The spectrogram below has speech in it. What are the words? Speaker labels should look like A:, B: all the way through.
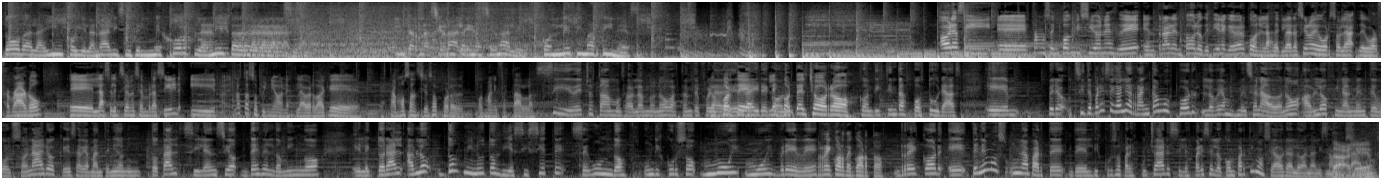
A: Toda la info y el análisis del mejor planeta, de la, galaxia.
B: Internacionales.
A: Internacionales. Con Leti Martínez.
C: Ahora sí, eh, estamos en condiciones de entrar en todo lo que tiene que ver con las declaraciones de, Borsola, de Bolsonaro, eh, las elecciones en Brasil y nuestras opiniones. La verdad que estamos ansiosos por, por manifestarlas.
D: Sí, de hecho estábamos hablando no bastante fuera
C: corté,
D: del aire
C: les
D: con,
C: corté el chorro.
D: con distintas posturas. Eh, pero si te parece, Gali, arrancamos por, lo habíamos mencionado, ¿no? Habló finalmente Bolsonaro, que se había mantenido en un total silencio desde el domingo electoral. Habló dos minutos 17 segundos, un discurso muy, muy breve.
C: Récord de corto.
D: Récord. Eh, tenemos una parte del discurso para escuchar, si les parece lo compartimos y ahora lo analizamos.
E: Dale.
